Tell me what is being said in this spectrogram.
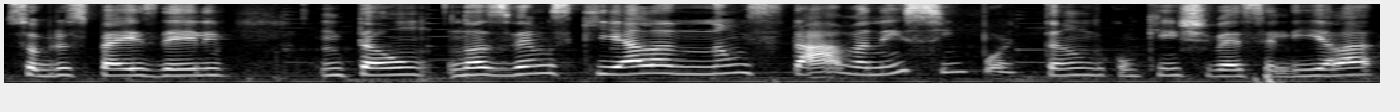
sobre os pés dele. Então, nós vemos que ela não estava nem se importando com quem estivesse ali, ela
